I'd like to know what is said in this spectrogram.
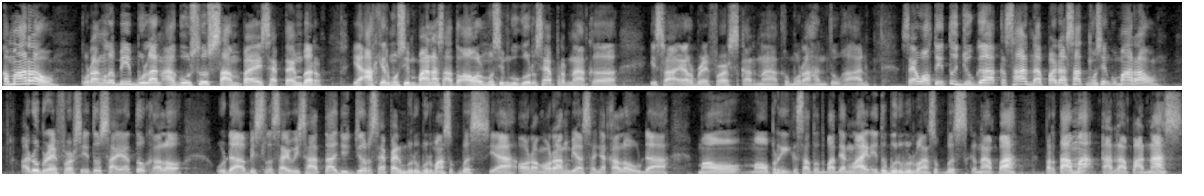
kemarau kurang lebih bulan Agustus sampai September. Ya akhir musim panas atau awal musim gugur. Saya pernah ke Israel Brevers karena kemurahan Tuhan. Saya waktu itu juga ke sana pada saat musim kemarau. Aduh Brevers itu saya tuh kalau udah habis selesai wisata jujur saya pengen buru-buru masuk bus ya. Orang-orang biasanya kalau udah mau mau pergi ke satu tempat yang lain itu buru-buru masuk bus. Kenapa? Pertama karena panas,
